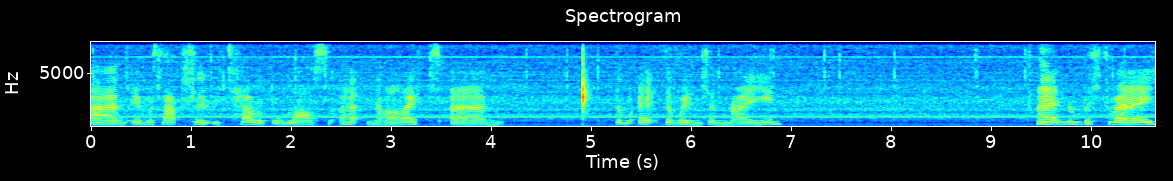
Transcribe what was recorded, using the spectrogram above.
um, it was absolutely terrible last night um, the, uh, the wind and rain. Uh, number three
